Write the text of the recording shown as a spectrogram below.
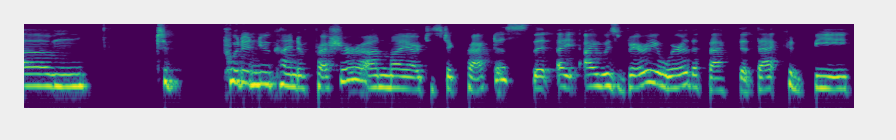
um, to put a new kind of pressure on my artistic practice that I, I was very aware of the fact that that could be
